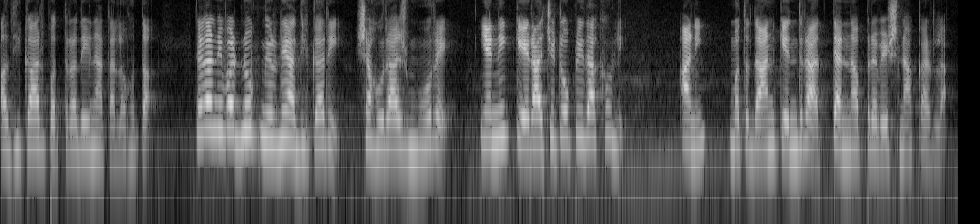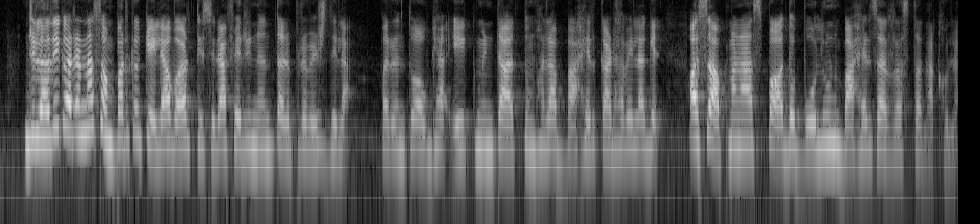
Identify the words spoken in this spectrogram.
अधिकार पत्र देण्यात आलं होतं. त्याला निवडणूक निर्णय अधिकारी शाहूराज मोरे यांनी केराची टोपली दाखवली आणि मतदान केंद्रात त्यांना प्रवेश नाकारला. जिल्हाधिकाऱ्यांना संपर्क केल्यावर तिसऱ्या फेरीनंतर प्रवेश दिला. परंतु अवघ्या एक मिनिटात तुम्हाला बाहेर काढावे लागेल असं अपमानास्पद बोलून बाहेरचा रस्ता दाखवला.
